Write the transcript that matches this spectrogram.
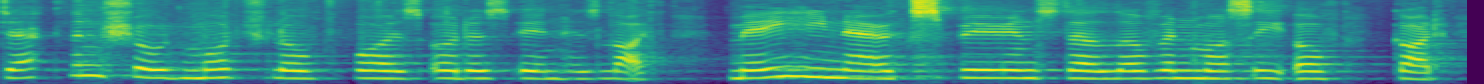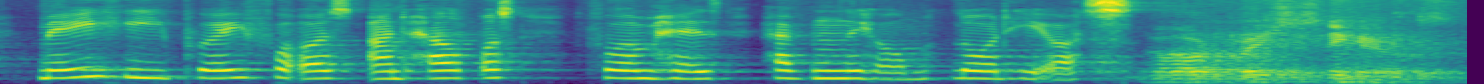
Declan showed much love for his others in his life. May he now experience the love and mercy of God. May he pray for us and help us from his heavenly home. Lord, hear us. Lord, graciously hear us.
